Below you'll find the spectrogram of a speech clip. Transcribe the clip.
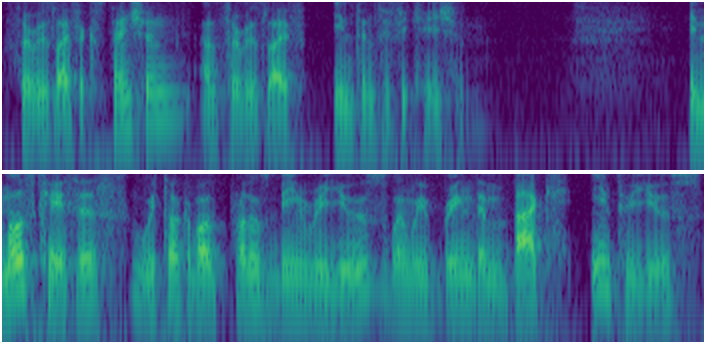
service life extension and service life intensification. In most cases, we talk about products being reused when we bring them back into use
